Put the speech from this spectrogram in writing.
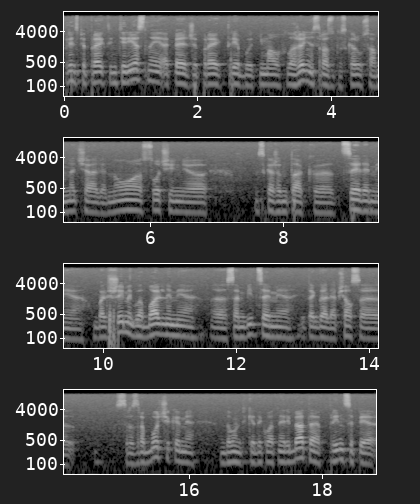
в принципе, проект интересный, опять же, проект требует немалых вложений, сразу это скажу в самом начале, но с очень, э, скажем так, целями большими, глобальными, с амбициями и так далее. Общался с разработчиками, довольно-таки адекватные ребята. В принципе,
